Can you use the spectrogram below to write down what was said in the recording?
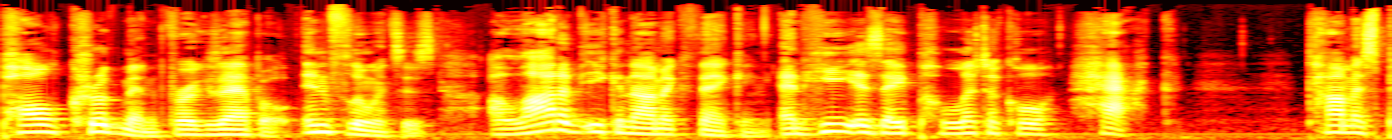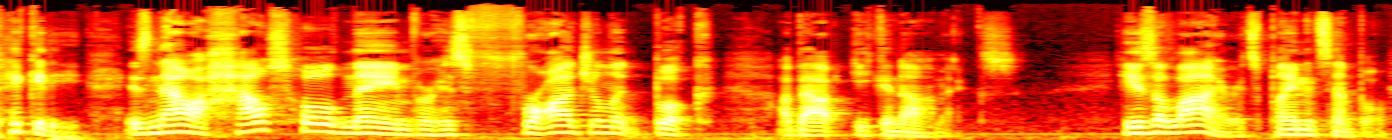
Paul Krugman, for example, influences a lot of economic thinking, and he is a political hack. Thomas Piketty is now a household name for his fraudulent book about economics. He is a liar, it's plain and simple.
